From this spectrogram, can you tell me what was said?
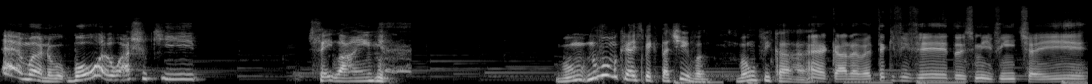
É, mano, boa, eu acho que. Sei lá, hein? Não vamos criar expectativa? Vamos ficar. É, cara, vai ter que viver 2020 aí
